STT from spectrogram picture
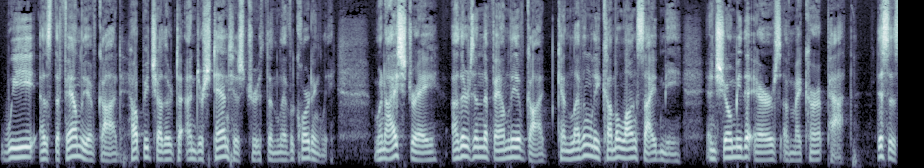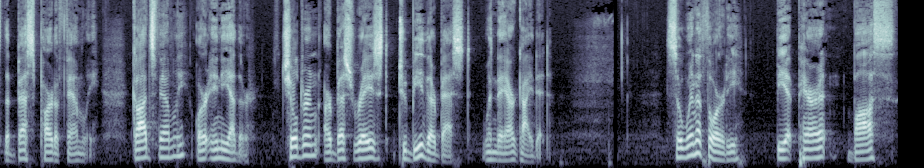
We, as the family of God, help each other to understand His truth and live accordingly. When I stray, others in the family of God can lovingly come alongside me and show me the errors of my current path. This is the best part of family, God's family or any other. Children are best raised to be their best when they are guided. So when authority, be it parent, boss,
